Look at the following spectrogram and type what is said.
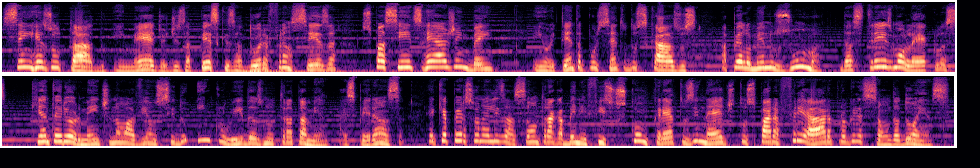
sem resultado. Em média, diz a pesquisadora francesa, os pacientes reagem bem em 80% dos casos, a pelo menos uma das três moléculas que anteriormente não haviam sido incluídas no tratamento. A esperança é que a personalização traga benefícios concretos inéditos para frear a progressão da doença.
